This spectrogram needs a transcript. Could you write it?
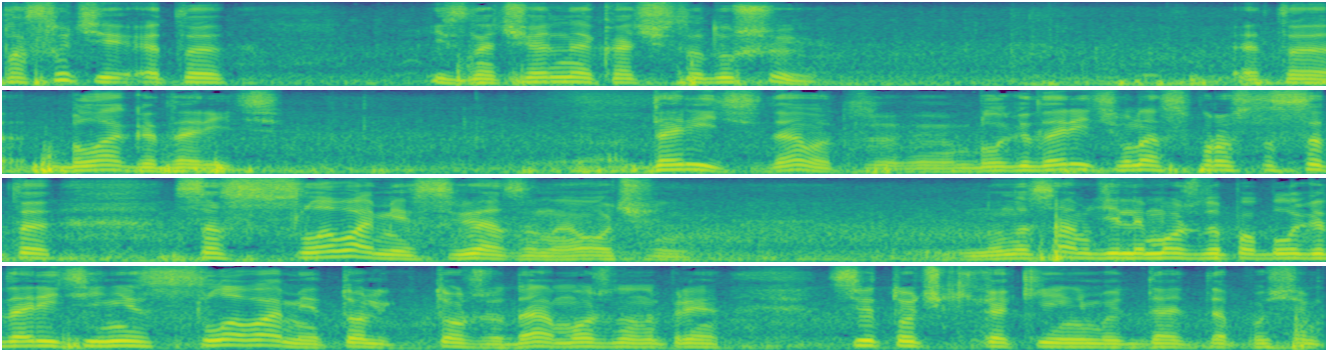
по сути, это изначальное качество души. Это благодарить. Дарить, да, вот э, благодарить у нас просто с это со словами связано очень. Но на самом деле можно поблагодарить и не словами только тоже, да, можно, например, цветочки какие-нибудь дать, допустим,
